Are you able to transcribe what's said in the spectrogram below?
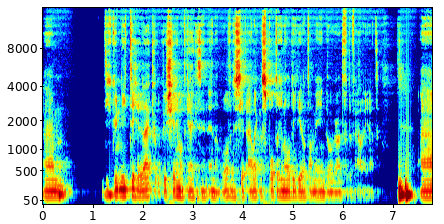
Ehm, je kunt niet tegelijk op je scherm aan kijken zijn en naar boven. Dus je hebt eigenlijk een spotter nodig die dat dan mee in voor de veiligheid. Eh,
